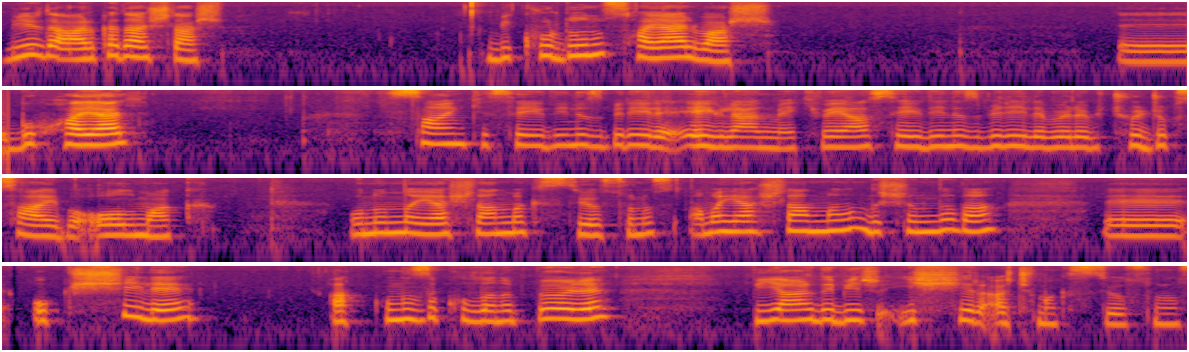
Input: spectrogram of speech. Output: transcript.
Bir de arkadaşlar bir kurduğunuz hayal var. Ee, bu hayal sanki sevdiğiniz biriyle evlenmek veya sevdiğiniz biriyle böyle bir çocuk sahibi olmak, onunla yaşlanmak istiyorsunuz. Ama yaşlanmanın dışında da e, o kişiyle aklınızı kullanıp böyle bir yerde bir iş yeri açmak istiyorsunuz.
